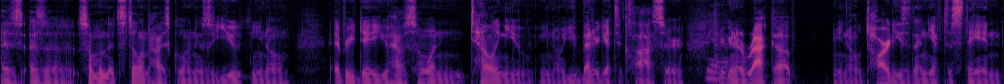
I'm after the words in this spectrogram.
as as a someone that's still in high school and as a youth, you know, every day you have someone telling you, you know, you better get to class or Yeah. you're going to rack up, you know, tardies then you have to stay in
